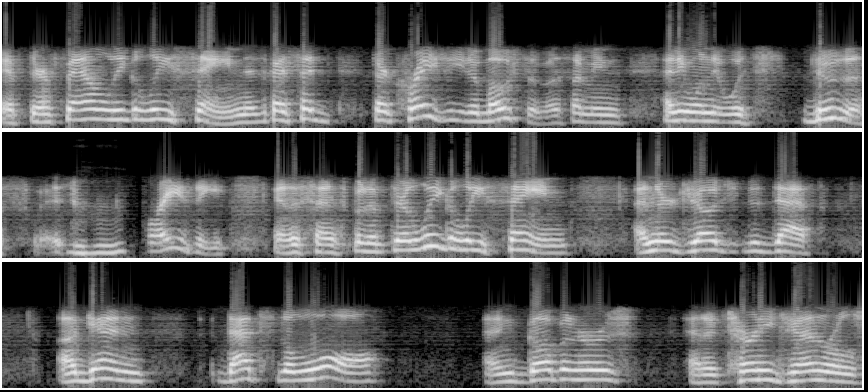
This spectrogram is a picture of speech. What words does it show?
If they're found legally sane, as I said, they're crazy to most of us. I mean, anyone that would do this is mm-hmm. crazy in a sense. But if they're legally sane and they're judged to death, again, that's the law, and governors and attorney generals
